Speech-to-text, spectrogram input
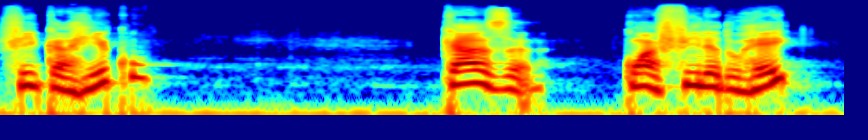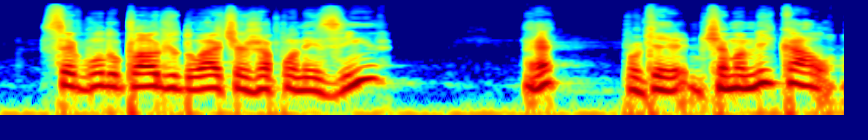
Fica rico, casa com a filha do rei, segundo Cláudio Duarte, a japonesinha, né? porque chama Mikao.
